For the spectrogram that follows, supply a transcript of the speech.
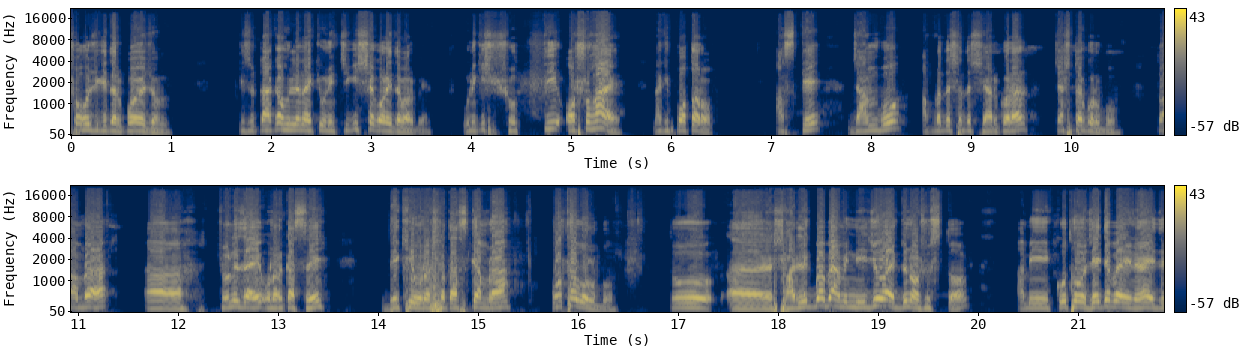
সহযোগিতার প্রয়োজন। কিছু টাকা হলে নাকি উনি চিকিৎসা করাইতে পারবে। উনি কি সত্যি অসহায় নাকি প্রতারক? আজকে জানব, আপনাদের সাথে শেয়ার করার চেষ্টা করব। তো আমরা চলে যাই ওনার কাছে, দেখি ওনার সাথে আজকে আমরা কথা বলব। তো শারীরিকভাবে আমি নিজেও একজন অসুস্থ। আমি কোথাও যেতে পারি না, এই যে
